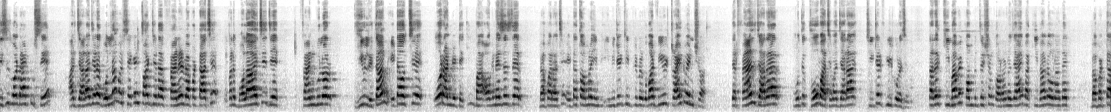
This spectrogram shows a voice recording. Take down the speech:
this is what have to say আর যারা যারা বললাম, ওই সেকেন্ড পার্ট যেটা ফ্যানের ব্যাপারটা আছে, ওখানে বলা হয়েছে যে ফ্যানগুলোর হি উইল রিটার্ন এটা হচ্ছে ওর আন্ডারটেকিং বা অর্গানাইজার্সদের ব্যাপার আছে, এটা তো আমরা ইমিডিয়েটলি ইমপ্লিমেন্ট করব। But we will try to ensure that fans যারার মধ্যে ক্ষোভ আছে বা যারা চিটেড ফিল করেছেন তাদের কীভাবে কম্পেনসেশন করানো যায় বা কীভাবে ওনাদের ব্যাপারটা,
